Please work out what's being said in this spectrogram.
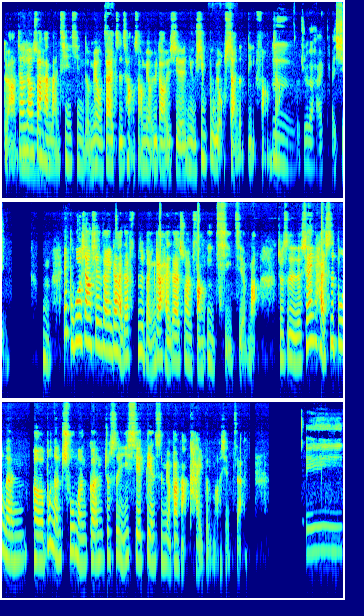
对啊，这样这样算还蛮庆幸的，嗯、没有在职场上没有遇到一些女性不友善的地方。这样，嗯，我觉得还还行。嗯，哎，不过像现在应该还在日本，应该还在算防疫期间嘛，就是现在还是不能呃不能出门，跟就是一些店是没有办法开的嘛。现在，哎，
